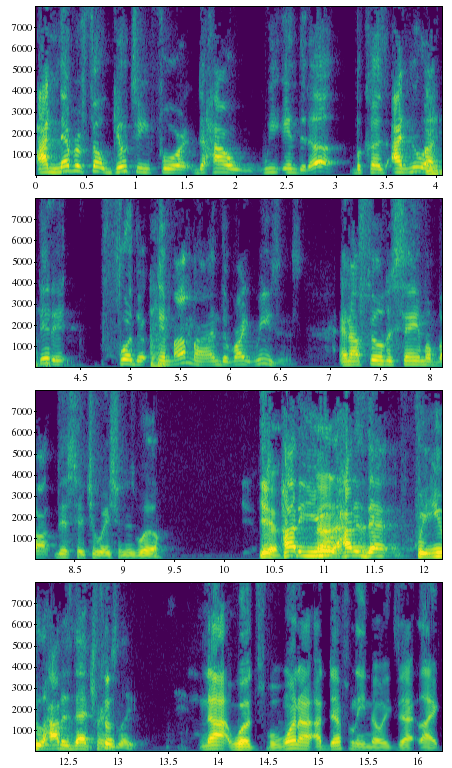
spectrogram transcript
I never felt guilty for the how we ended up because I knew I Mhm. did it for the in my mind the right reasons. And I feel the same about this situation as well. Yeah. How do you Nah, how does that for you, how does that translate? Not well. For one, I, I definitely know exact. Like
